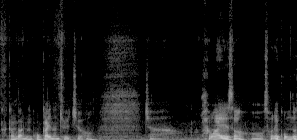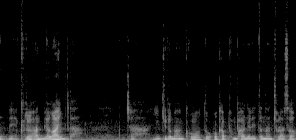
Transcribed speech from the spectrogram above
각광받는 고가의 난초였죠. 자, 황화에서 어, 손에 꼽는 네, 그러한 명화입니다. 자, 인기도 많고 또 고가품 반열에 있던 난초라서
